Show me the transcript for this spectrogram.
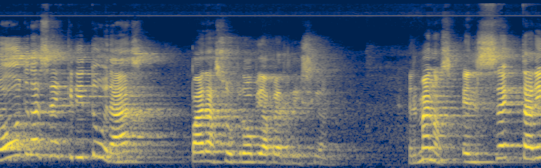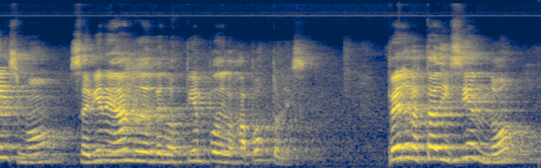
otras escrituras para su propia perdición. Hermanos, el sectarismo se viene dando desde los tiempos de los apóstoles. Pedro está diciendo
